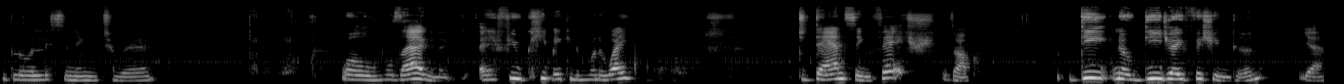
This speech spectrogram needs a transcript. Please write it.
people who are listening to it, well, well, they're gonna. If you keep making them run away to dancing fish, it's like D no DJ Fishington, yeah,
